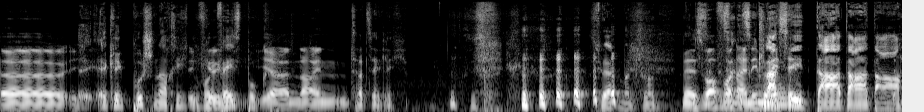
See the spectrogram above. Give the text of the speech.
Äh, ich, Er kriegt Push-Nachrichten ich von krieg- Facebook. Ja, nein, tatsächlich. Das hört man schon. Ne, es war von es einem klang Messe- wie da, da, da.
